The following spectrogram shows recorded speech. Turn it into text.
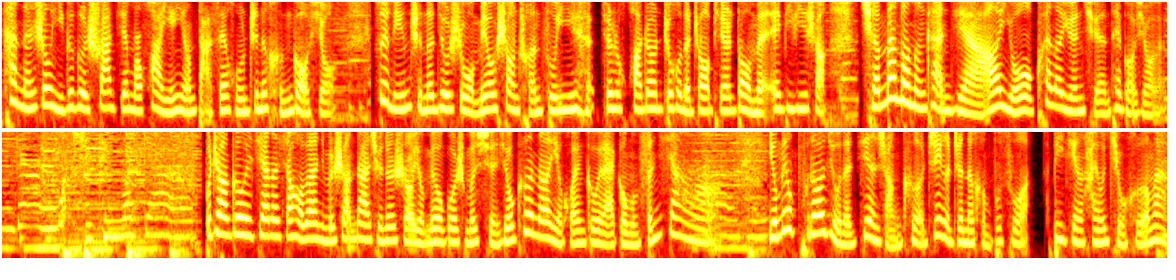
看男生一个个刷睫毛、画眼影、打腮红，真的很搞笑。最凌迟的就是我们要上传作业，就是化妆之后的照片到我们 APP 上，全班都能看见。哎呦，快乐源泉，太搞笑了。不知道各位亲爱的小伙伴，你们上大学的时候有没有过什么选修课呢？也欢迎各位来跟我们分享。有没有葡萄酒的鉴赏课？这个真的很不错，毕竟还有酒盒嘛。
